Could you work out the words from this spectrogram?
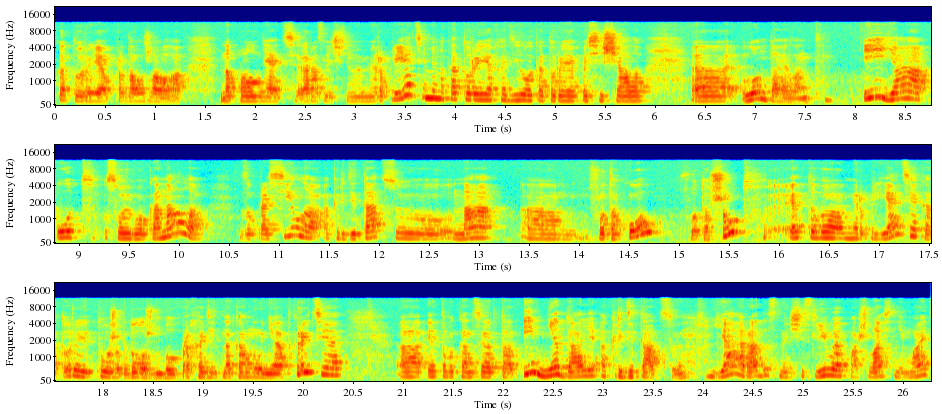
который я продолжала наполнять различными мероприятиями, на которые я ходила, которые я посещала, э, Long. И я от своего канала запросила аккредитацию на э, фотокол, фотошут этого мероприятия, который тоже должен был проходить накануне открытия. Э, этого концерта, и мне дали аккредитацию. Я радостная, счастливая пошла снимать,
